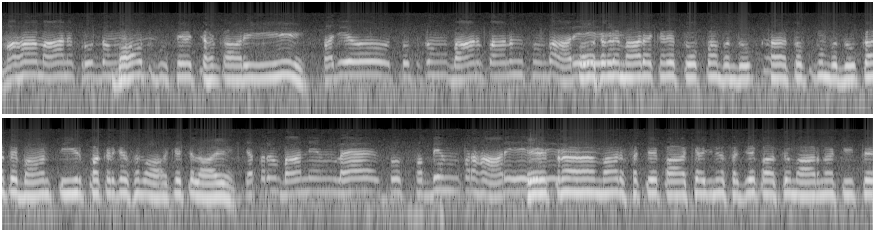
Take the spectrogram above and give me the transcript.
ਮਹਾਮਾਨ ਕ੍ਰੁਦਮ ਬਹੁਤ ਗੁੱਸੇ ਵਿੱਚ ਹੰਕਾਰੀ। ਸਜਿਓ ਤੁਪਕੰ ਬਾਣ ਪਾਨੰ ਸੰਭਾਰੇ। ਉਸ ਵੇਲੇ ਮਾਰੇ ਕਹਿੰਦੇ ਤੋਪਾਂ ਬੰਦੂਕਾਂ ਤੋਪਕਾਂ ਬੰਦੂਕਾਂ ਤੇ ਬਾਣ ਤੀਰ ਪਕੜ ਕੇ ਸੰਭਾਲ ਕੇ ਚਲਾਏ। ਚਤਰ ਬਾਨਿੰ ਲੈ ਸੋ ਸਭਿੰ ਪ੍ਰਹਾਰੇ। ਇਸ ਤਰ੍ਹਾਂ ਮਾਰ ਸੱਚੇ ਪਾਤਸ਼ਾਹ ਜੀ ਨੇ ਸੱਜੇ ਪਾਸੇ ਮਾਰਨਾ ਕੀਤੇ।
